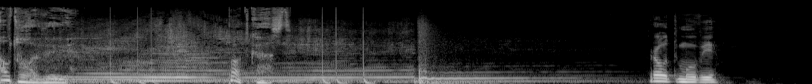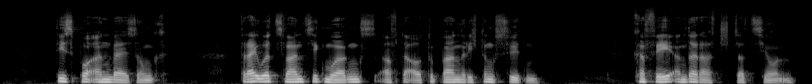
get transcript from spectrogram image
Autorevue Podcast Roadmovie Dispo-Anweisung 3.20 Uhr morgens auf der Autobahn Richtung Süden. Café an der Raststation.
